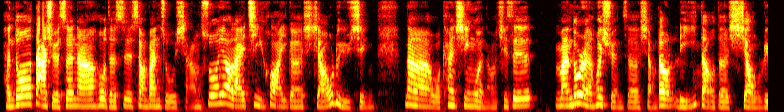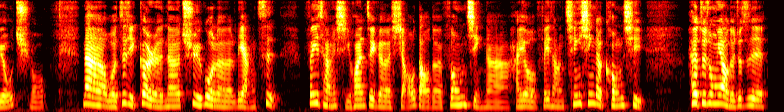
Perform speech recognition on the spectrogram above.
很多大学生啊，或者是上班族想说要来计划一个小旅行。那我看新闻哦，其实蛮多人会选择想到离岛的小琉球。那我自己个人呢，去过了两次，非常喜欢这个小岛的风景啊，还有非常清新的空气，还有最重要的就是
